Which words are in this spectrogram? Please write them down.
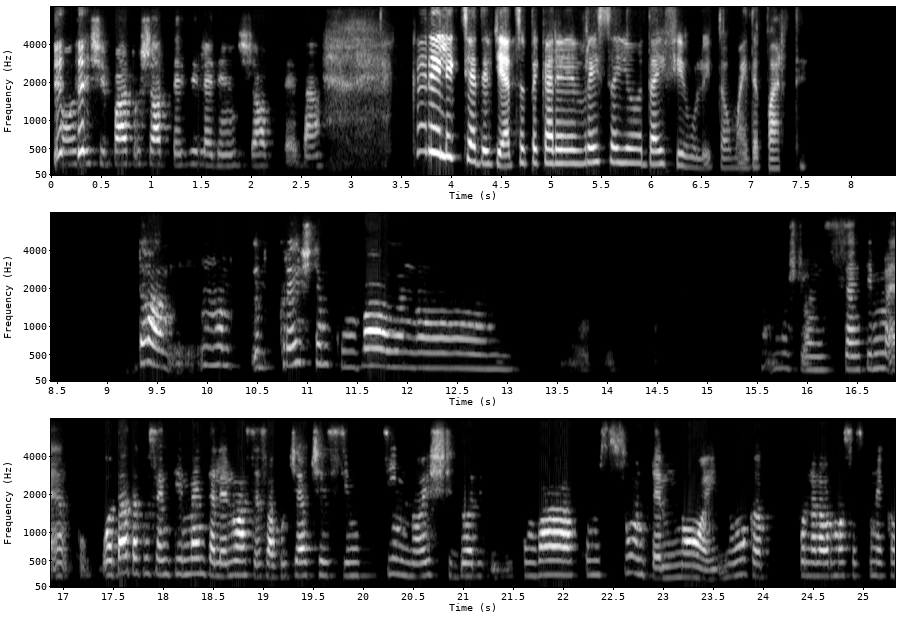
24, 7 zile din 7, da. Care e lecția de viață pe care vrei să o dai fiului tău mai departe? Da, îl creștem cumva în nu știu, în sentiment, odată cu sentimentele noastre sau cu ceea ce simțim noi și doar cumva cum suntem noi, nu? Că până la urmă se spune că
